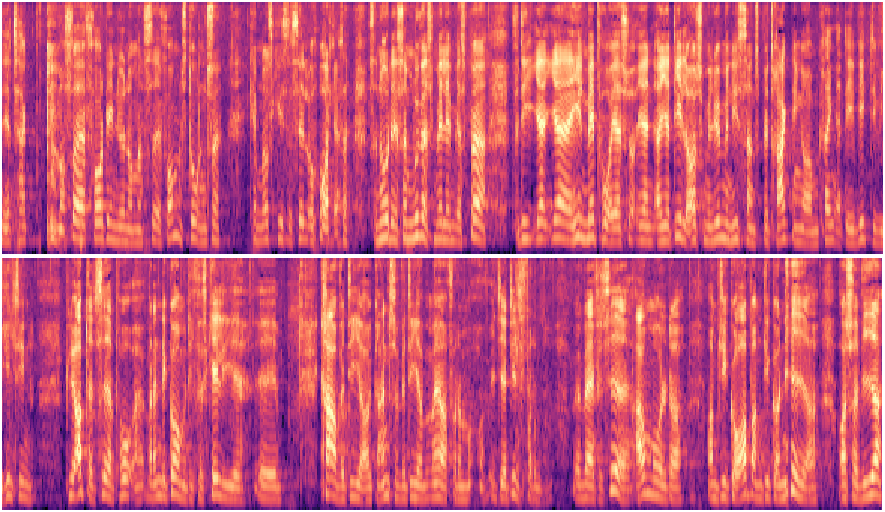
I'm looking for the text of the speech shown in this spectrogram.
Ja, tak. Og så er fordelen jo, når man sidder i formandstolen, så kan man også give sig selv ordet. Ja. Så, så nu er det som udvalgsmedlem, jeg spørger, fordi jeg, jeg er helt med på, og jeg, jeg, og jeg deler også Miljøministerens betragtninger omkring, at det er vigtigt, at vi hele tiden bliver opdateret på, hvordan det går med de forskellige øh, kravværdier og grænseværdier med at få dem, ja, dels få dem verificeret, afmålt, og om de går op, om de går ned og, og så videre.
